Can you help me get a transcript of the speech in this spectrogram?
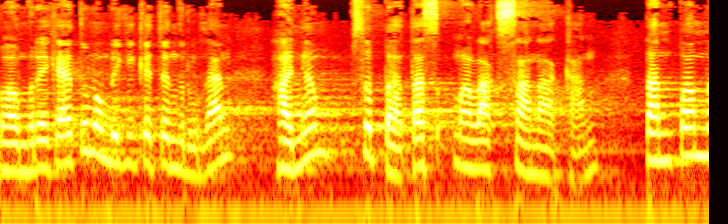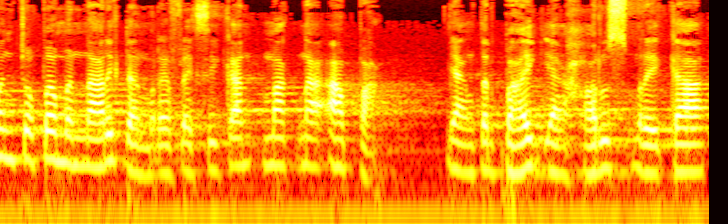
bahwa mereka itu memiliki kecenderungan hanya sebatas melaksanakan tanpa mencoba menarik dan merefleksikan makna apa yang terbaik yang harus mereka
